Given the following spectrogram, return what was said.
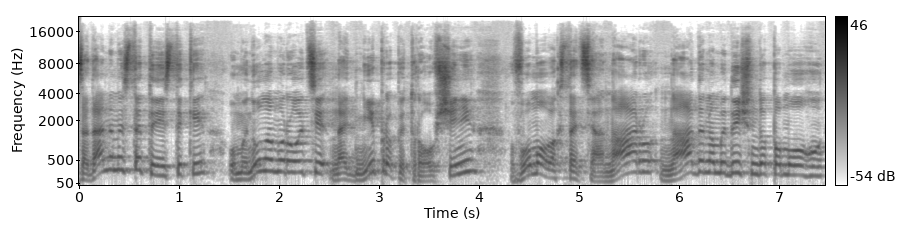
За даними статистики, у минулому році на Дніпропетровщині в умовах стаціонару надано медичну допомогу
